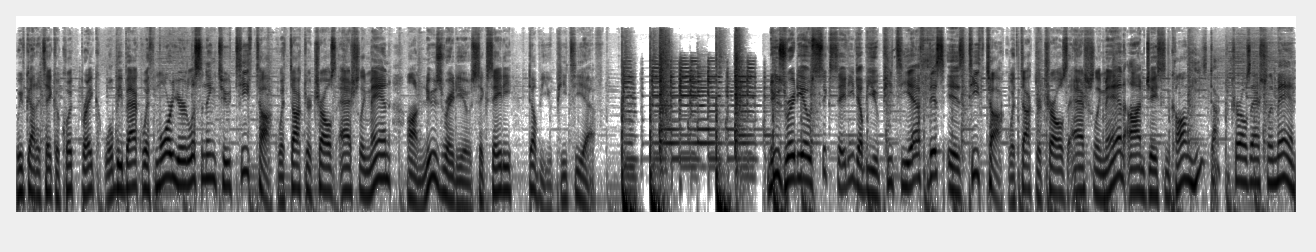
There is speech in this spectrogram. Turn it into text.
We've got to take a quick break. We'll be back with more. You're listening to Teeth Talk with Dr. Charles Ashley Mann on News Radio 680 WPTF. News Radio 680 WPTF. This is Teeth Talk with Dr. Charles Ashley Mann. I'm Jason Kong. He's Dr. Charles Ashley Mann,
